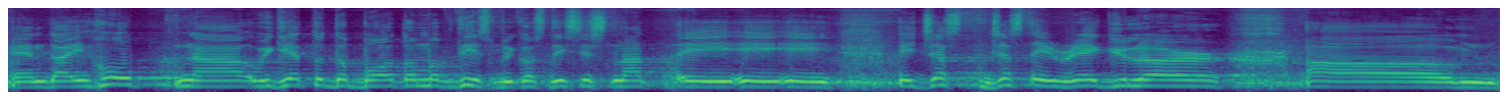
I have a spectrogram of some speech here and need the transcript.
And I hope na we get to the bottom of this because this is not a, a, a, a just just a regular um,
